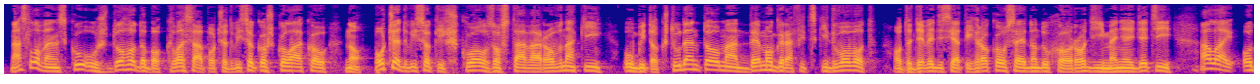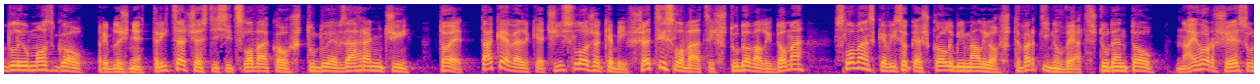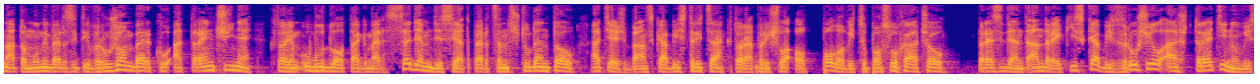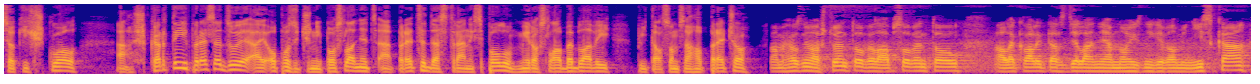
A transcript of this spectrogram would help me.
Na Slovensku už dlhodobo klesá počet vysokoškolákov, no počet vysokých škôl zostáva rovnaký. Úbytok študentov má demografický dôvod. Od 90. rokov sa jednoducho rodí menej detí, ale aj odliv mozgov. Približne 36 tisíc Slovákov študuje v zahraničí. To je také veľké číslo, že keby všetci Slováci študovali doma, Slovenské vysoké školy by mali o štvrtinu viac študentov. Najhoršie sú na tom univerzity v Ružomberku a Trenčíne, ktorým ubudlo takmer 70% študentov a tiež Banská Bystrica, ktorá prišla o polovicu poslucháčov. Prezident Andrej Kiska by zrušil až tretinu vysokých škôl a škrty presadzuje aj opozičný poslanec a predseda strany Spolu Miroslav Beblavý. Pýtal som sa ho prečo. Máme hrozne veľa študentov, veľa absolventov, ale kvalita vzdelania mnohých z nich je veľmi nízka.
